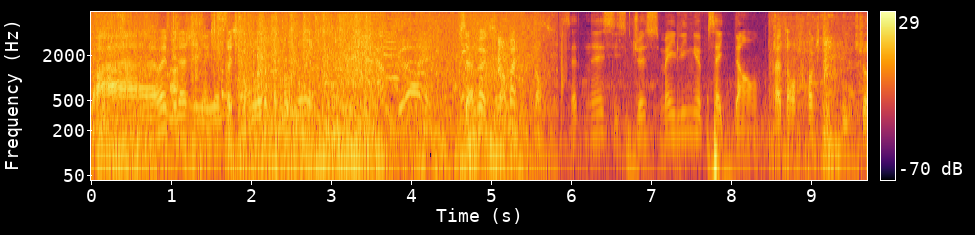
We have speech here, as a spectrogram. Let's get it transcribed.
Bah ouais, mais là j'ai l'impression de mourir, pas de mourir. C'est un bug, c'est normal, je pense. Sadness is just smiling upside down. Attends, je crois que je... je...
